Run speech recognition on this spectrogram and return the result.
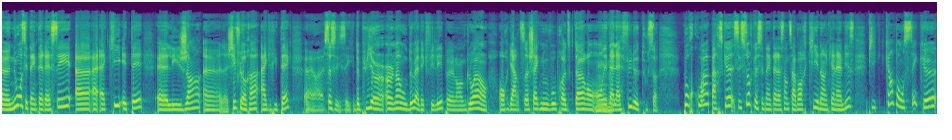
Euh, nous, on s'est intéressé à, à, qui étaient euh, les gens euh, chez Flora Agritech. Euh, ça, c'est depuis un, an ou deux avec Philippe Langlois. On, regarde ça. Chaque nouveau producteur, on, on est à mm-hmm. l'affût de tout ça. Pourquoi? Parce que c'est sûr que c'est intéressant de savoir qui est dans le cannabis. Puis quand on sait que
